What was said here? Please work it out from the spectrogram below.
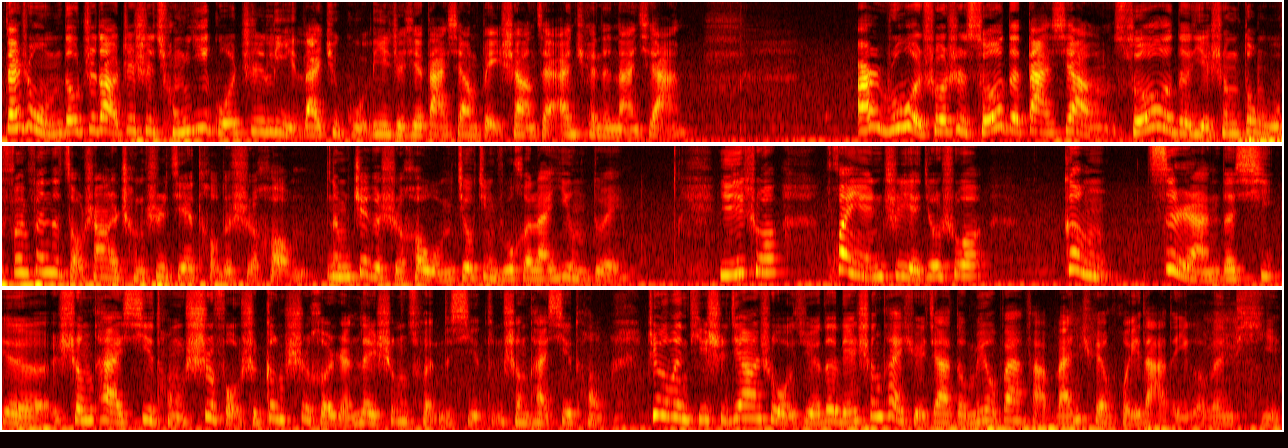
但是我们都知道，这是穷一国之力来去鼓励这些大象北上，在安全的南下。而如果说是所有的大象、所有的野生动物纷纷的走上了城市街头的时候，那么这个时候我们究竟如何来应对？以及说，换言之，也就是说，更。自然的系呃生态系统是否是更适合人类生存的系统生态系统？这个问题实际上是我觉得连生态学家都没有办法完全回答的一个问题。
